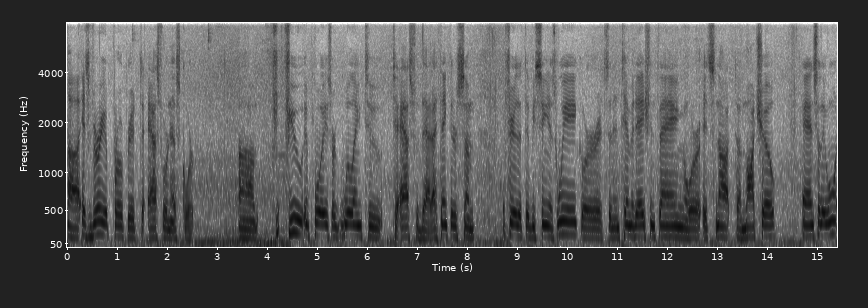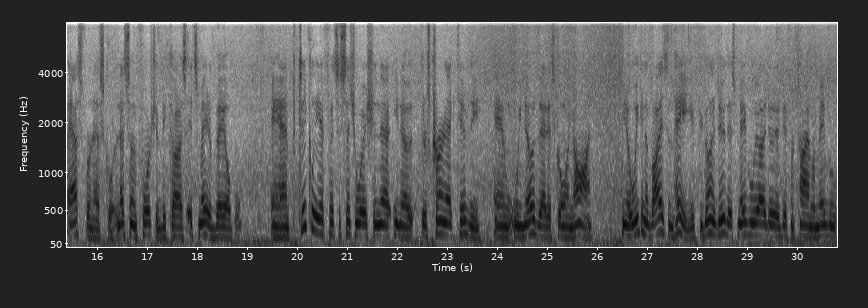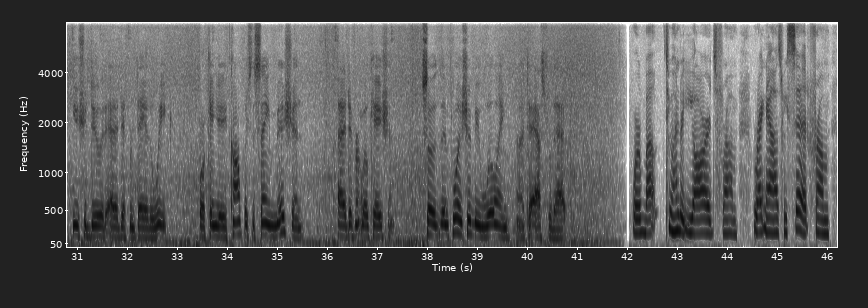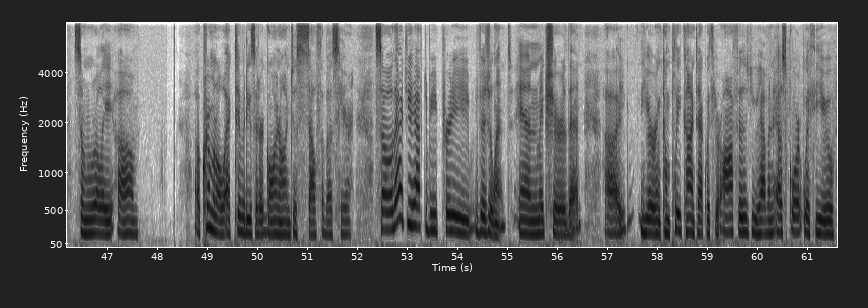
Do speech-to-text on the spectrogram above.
uh, it's very appropriate to ask for an escort. Um, few employees are willing to, to ask for that. I think there's some fear that they'll be seen as weak or it's an intimidation thing or it's not uh, macho and so they won't ask for an escort and that's unfortunate because it's made available and particularly if it's a situation that you know there's current activity and we know that it's going on you know, we can advise them, hey, if you're going to do this, maybe we ought to do it at a different time, or maybe you should do it at a different day of the week. Or can you accomplish the same mission at a different location? So the employee should be willing uh, to ask for that. We're about 200 yards from, right now as we sit, from some really um, uh, criminal activities that are going on just south of us here. So that you have to be pretty vigilant and make sure that uh, you're in complete contact with your office, you have an escort with you.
